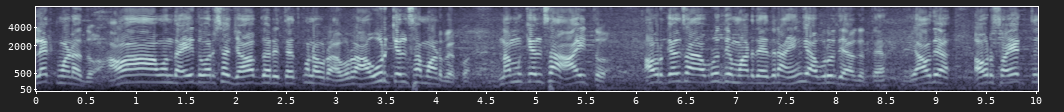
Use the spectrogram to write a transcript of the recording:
ಎಲೆಕ್ಟ್ ಮಾಡೋದು. ಆ ಒಂದು ಐದು ವರ್ಷ ಜವಾಬ್ದಾರಿ ತೆಗೆದುಕೊಂಡು ಅವರು ಅವರು ಅವ್ರ ಕೆಲಸ ಮಾಡಬೇಕು. ನಮ್ಮ ಕೆಲಸ ಆಯಿತು. ಅವ್ರ ಕೆಲಸ ಅಭಿವೃದ್ಧಿ ಮಾಡದೇ ಇದ್ದರೆ ಹೆಂಗೆ ಅಭಿವೃದ್ಧಿ ಆಗುತ್ತೆ. ಯಾವುದೇ ಅವ್ರ ಸ್ವಯಕ್ತಿ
